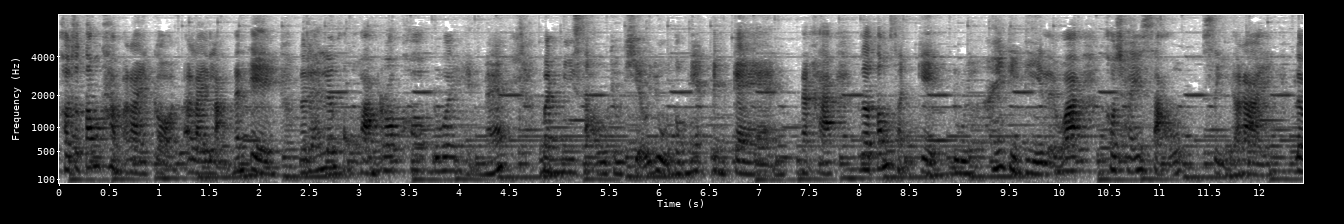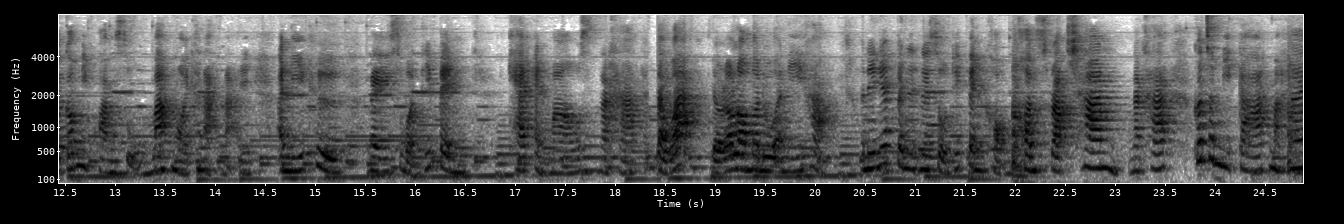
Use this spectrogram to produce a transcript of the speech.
เขาจะต้องทำอะไรก่อนอะไรหลังนั่นเอง แล้วได้เรื่องของความรอบคอบด้วยเห็นไหมมันมีเสาเขียวๆอยู่ตรงนี้เป็นแกนนะคะ เราต้องสังเกตดูให้ดีๆ เลยว่าเขาใช้เสาสีอะไร แล้วก็มีความสูงมากน้อยขนาดไหน อันนี้คือในส่วนที่เป็น cat and mouse นะคะ แต่ว่าเดี๋ยวเราลองมาดูอันนี้ค่ะ อันนี้เนี่ยเป็นในส่วนที่เป็นของ construction นะคะ ก็จะมีการ์ดมาให้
